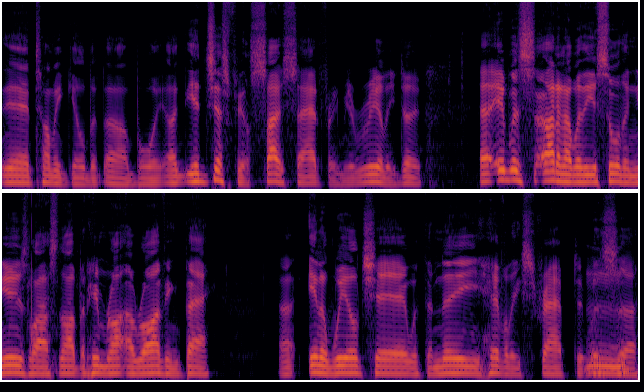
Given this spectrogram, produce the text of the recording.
yeah, Tommy Gilbert. Oh boy, uh, you just feel so sad for him. You really do. Uh, it was I don't know whether you saw the news last night, but him ri- arriving back uh, in a wheelchair with the knee heavily strapped. It was Mm. uh,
